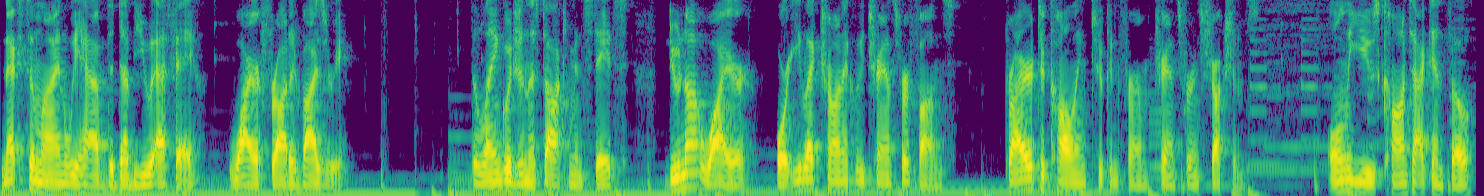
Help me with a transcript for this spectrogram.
Next in line, we have the WFA, Wire Fraud Advisory. The language in this document states do not wire or electronically transfer funds prior to calling to confirm transfer instructions. Only use contact info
